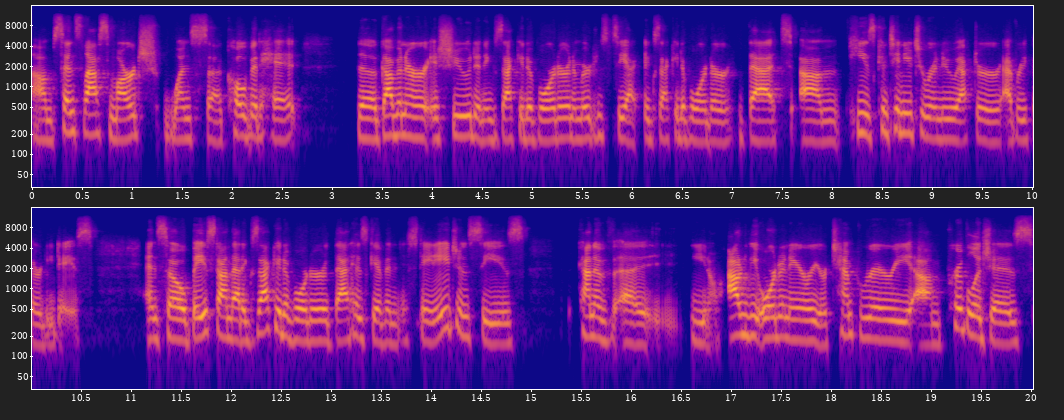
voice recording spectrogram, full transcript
Um, since last March, once uh, COVID hit, the governor issued an executive order, an emergency executive order that um, he's continued to renew after every 30 days. And so, based on that executive order, that has given state agencies kind of, uh, you know, out of the ordinary or temporary um, privileges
